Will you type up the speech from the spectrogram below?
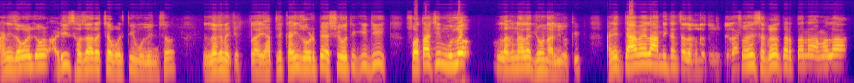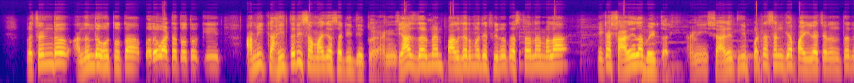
आणि जवळजवळ अडीच हजाराच्या वरती मुलींचं लग्न केलं. ह्यातली काही जोडपे अशी होती की जी स्वतःची मुलं लग्नाला घेऊन आली होती. आणि त्यावेळेला आम्ही त्यांचं लग्न करून सो हे सगळं करताना आम्हाला प्रचंड आनंद होत होता. बरं वाटत होतं की आम्ही काहीतरी समाजासाठी देतोय. आणि याच दरम्यान पालघरमध्ये फिरत असताना मला एका शाळेला भेट झाली. आणि शाळेतली पटसंख्या पाहिल्याच्या नंतर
